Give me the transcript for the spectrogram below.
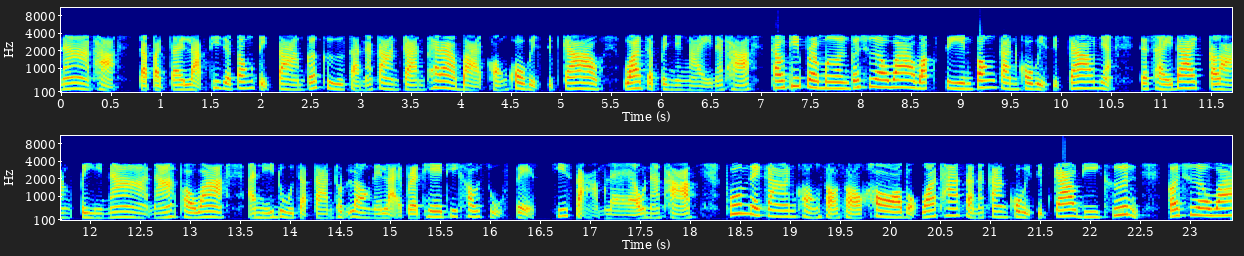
หน้าค่ะแต่ปัจจัยหลักที่จะต้องติดตามก็คือสถานการณ์การแพร่ระบาดของโควิด -19 ว่าจะเป็นยังไงนะคะ เท่าที่ประเมินก็เชื่อว่าวัคซีนป้องกันโควิด -19 เนี่ยจะใช้ได้กลางปีหน้านะ เพราะว่าอันนี้ดูจากการทดลองในหลายประเทศที่เข้าสู่เฟส ที่3แล้วนะคะ ผู้อำนวยการของสสคบอกว่าถ้าสถานการณ์โควิด -19 ดีขึ้น ก็เชื่อว่า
